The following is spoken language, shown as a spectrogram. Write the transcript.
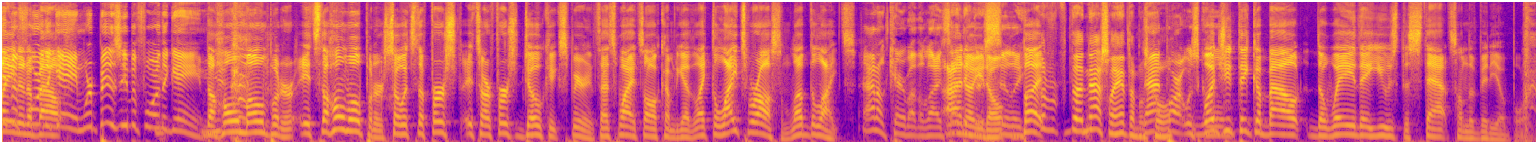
complaining before about the game. We're busy before the game. the home opener. It's the home opener, so it's the first. It's our first Doak experience. That's why it's all come together. Like the lights were awesome. Love the lights. I don't care about the lights. I, think know you they're don't, silly. but The, the national anthem was that cool. part was cool. what'd you think about the way they used the stats on the video board?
